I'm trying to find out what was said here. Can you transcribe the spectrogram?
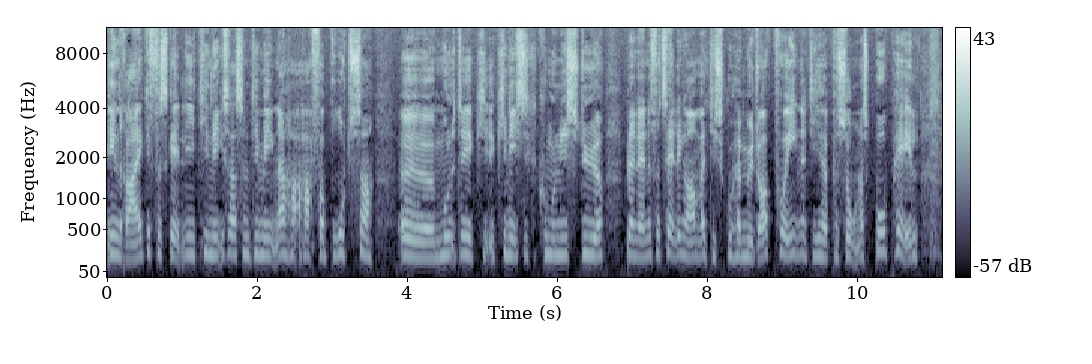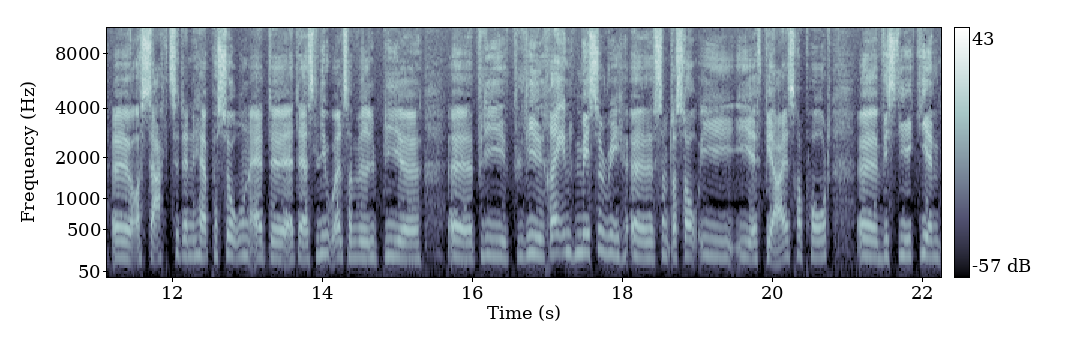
en række forskellige kinesere, som de mener har, har forbrudt sig øh, mod det kinesiske kommuniststyre. Blandt andet fortællinger om, at de skulle have mødt op på en af de her personers bopæl øh, og sagt til den her person, at, øh, at deres liv altså vil blive, øh, øh blive, blive ren misery, øh, som der står i, i FBI's rapport, øh, hvis de ikke hjem,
